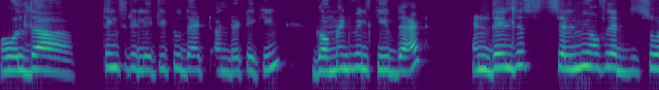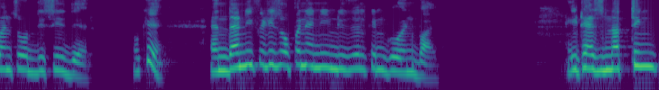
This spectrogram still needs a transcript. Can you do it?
all the things related to that undertaking. Government will keep that and they'll just sell me off that so and so this is there. Okay. And then if it is open, any individual can go and buy. It has nothing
